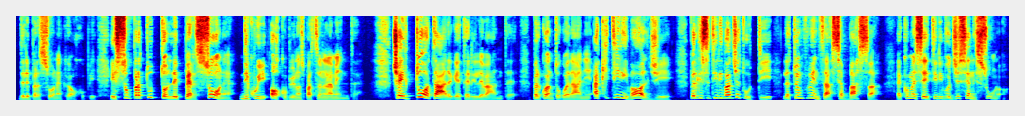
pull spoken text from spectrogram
delle persone che occupi e soprattutto le persone di cui occupi uno spazio nella mente. Cioè il tuo target è rilevante per quanto guadagni, a chi ti rivolgi? Perché se ti rivolgi a tutti, la tua influenza si abbassa È come se ti rivolgessi a nessuno.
